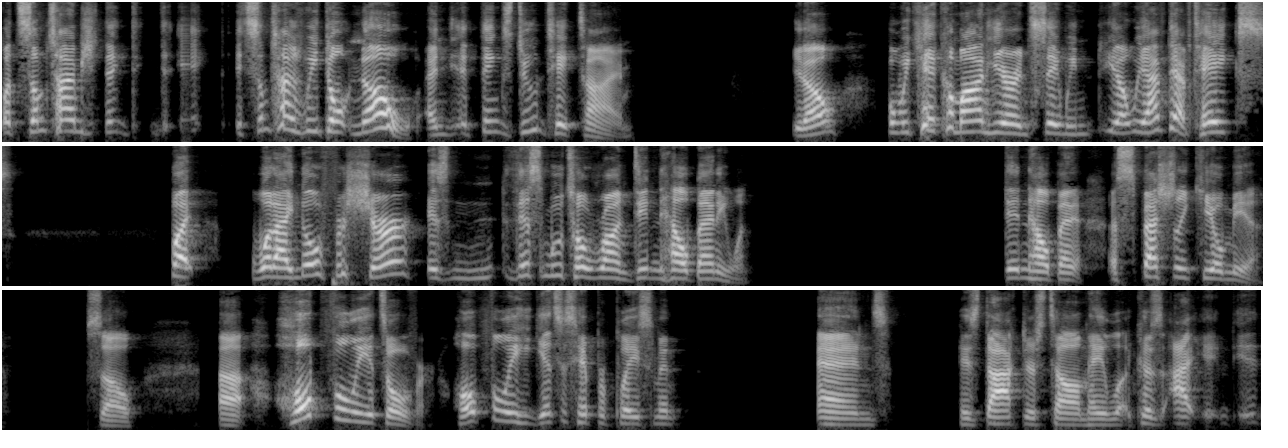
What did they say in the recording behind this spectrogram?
but sometimes sometimes we don't know, and things do take time. You know, but we can't come on here and say we, you know, we have to have takes. But what I know for sure is this Muto run didn't help anyone. Didn't help any, especially Kiyomiya. So, uh, hopefully it's over. Hopefully he gets his hip replacement, and his doctors tell him, "Hey, look," because I it,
